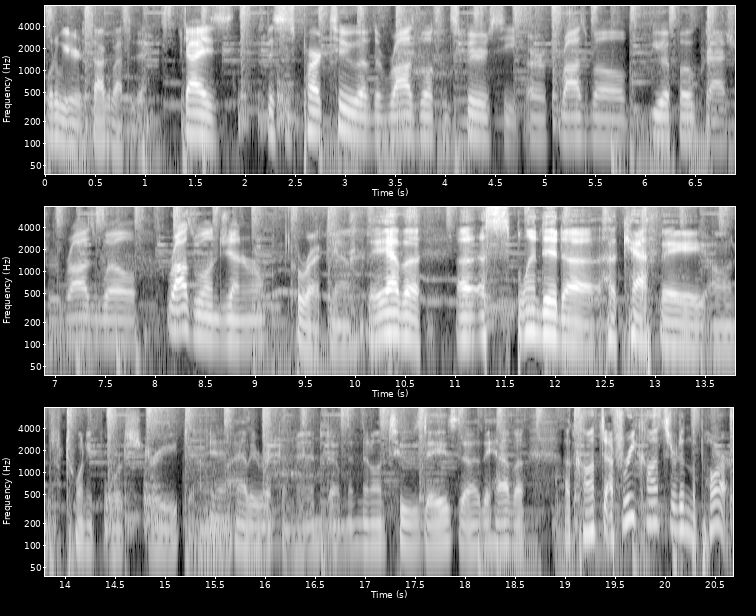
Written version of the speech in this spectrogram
what are we here to talk about today? Guys, this is part two of the Roswell conspiracy or Roswell UFO crash or Roswell Roswell in general. Correct. Yeah, they have a a, a splendid uh, a cafe on 24th Street. Um, Yeah. I highly recommend. Um, and then on Tuesdays uh, they have a a concert, a free concert in the park,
